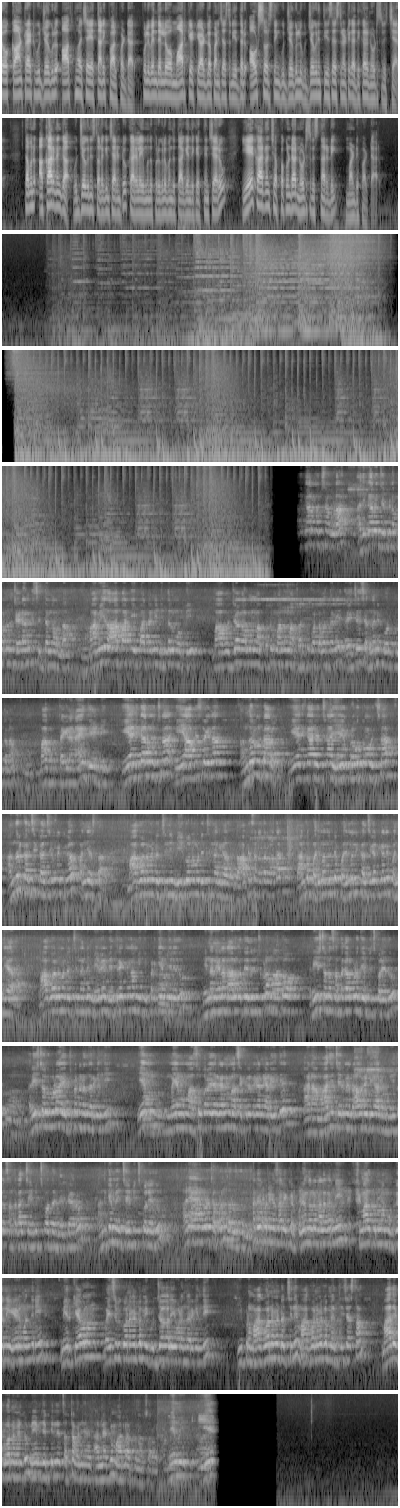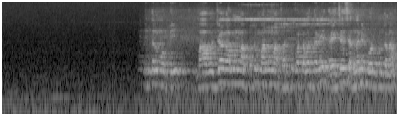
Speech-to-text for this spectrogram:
లో కాంట్రాక్ట్ ఉద్యోగులు ఆత్మహత్య యత్నానికి పాల్పడ్డారు. పులివెందల్లో మార్కెట్ యార్డులో పనిచేస్తున్న ఇద్దరు అవుట్సోర్సింగ్ ఉద్యోగులు ఉద్యోగిని తీసేస్తున్నట్టుగా అధికారులు నోటీసులు ఇచ్చారు. తమను అకారణంగా ఉద్యోగిని తొలగించారంటూ కార్యాలయం ముందు పురుగుల మందు తాగేందుకు యత్నించారు. ఏ కారణం చెప్పకుండా నోటీసులు ఇస్తున్నారని మండిపడ్డారు. వచ్చినా కూడా అధికారం చెప్పిన పనులు చేయడానికి సిద్ధంగా ఉన్నాం మా మీద ఆ పార్టీ ఈ పార్టీ అని నిందలు మోపి మా ఉద్యోగాలను మా కుటుంబాలను మా కడుపు కొట్టవద్దని దయచేసి అందరినీ కోరుకుంటున్నాం. మాకు తగిన న్యాయం చేయండి. ఏ అధికారం వచ్చినా ఏ ఆఫీసులో అయినా అందరూ ఉంటారు. ఏ అధికారి వచ్చినా ఏ ప్రభుత్వం వచ్చినా అందరూ కలిసి కలిసిమెట్టుగా పనిచేస్తారు. మా గవర్నమెంట్ వచ్చింది మీ గవర్నమెంట్ వచ్చింది అని కాదు. ఒక ఆఫీస్ అన్న తర్వాత దాంట్లో పది మంది ఉంటే పది మంది కలిసికట్టుగానే పనిచేయాలి? మా గవర్నమెంట్ వచ్చిందంటే మేమేం వ్యతిరేకంగా మీకు ఇప్పటికీ ఏం తెలియదు. నిన్న నెల నాలుగో తేదీ నుంచి కూడా మాతో రిజిస్టర్లో సంతకాలు కూడా చేయించుకోలేదు. రిజిస్టర్లు కూడా ఎత్తిపెట్టడం జరిగింది. ఏం మేము మా సూపర్వైజర్ కానీ మా సెక్రటరీ కానీ అడిగితే ఆయన మాజీ చైర్మన్ రామరెడ్డి గారు మీతో సంతకాలు చేయించుకోవద్దని చెప్పారు. అందుకే మేము చేయించుకోలేదు. అని ఆయన కూడా చెప్పడం జరుగుతుంది. అదే పనిగా సార్ ఇక్కడ పులిందలో నలుగురిని సింహాల్పురంలో ముగ్గురిని ఏడు మందిని మీరు కేవలం వైసీపీ గవర్నమెంట్లో మీకు ఉద్యోగాలు ఇవ్వడం జరిగింది. ఇప్పుడు మా గవర్నమెంట్ వచ్చింది. మా గవర్నమెంట్లో మేము తీసేస్తాం. మాదే గవర్నమెంట్. మేము చెప్పింది చట్టం అని అన్నట్లు మాట్లాడుతున్నాం సార్. మేము ఏ నిందలు మోపి మా ఉద్యోగాలను మా కుటుంబాలను మా కడుపు కొట్టవద్దని దయచేసి అందరినీ కోరుకుంటున్నాం.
